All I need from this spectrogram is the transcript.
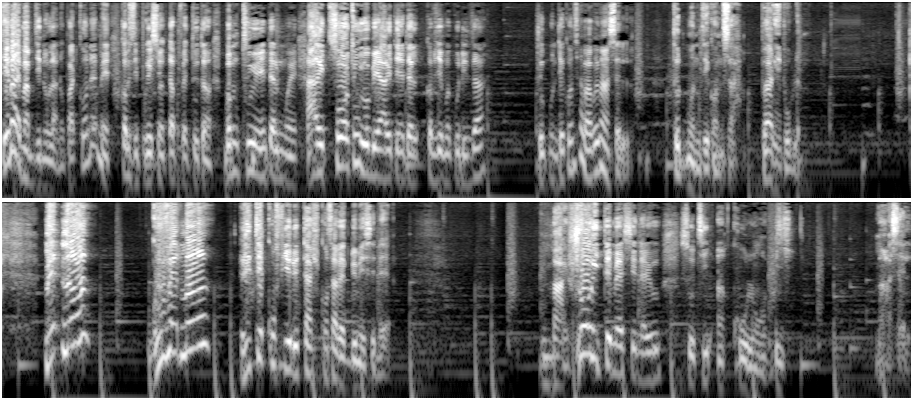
ben, m'a dit nous là, nous pas de connaître, mais comme c'est pression que t'as fait tout le temps. Bon, tout un tel moins. Arrête, soit ou bien arrête un tel. Comme j'ai dit ça. Tout le monde déconne ça, pas vraiment celle. Tout le monde ça. Pas de problème. Maintenant, gouvernement, J'étais confié de tâches comme ça avec deux mercenaires. Majorité mercenaires sortis en Colombie. Marcel.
